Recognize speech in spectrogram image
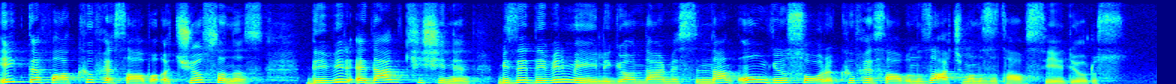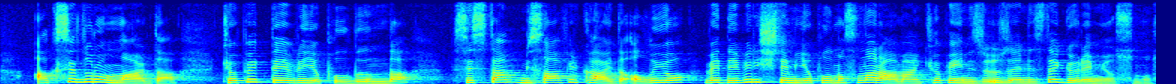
ilk defa KıF hesabı açıyorsanız devir eden kişinin bize devir maili göndermesinden 10 gün sonra KıF hesabınızı açmanızı tavsiye ediyoruz. Aksi durumlarda köpek devri yapıldığında sistem misafir kaydı alıyor ve devir işlemi yapılmasına rağmen köpeğinizi üzerinizde göremiyorsunuz.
